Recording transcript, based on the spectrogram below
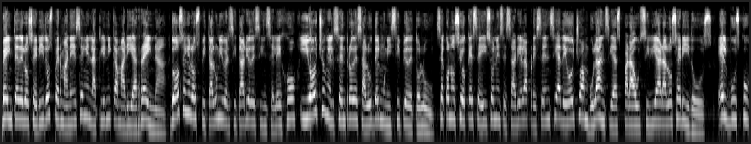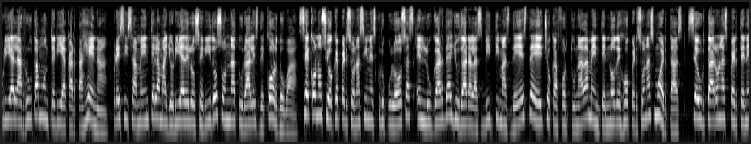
20 de los heridos permanecen en la clínica María Reina, dos en el Hospital Universitario de Cincelejo y ocho en el Centro de Salud del municipio de Tolú. Se conoció que se hizo necesaria la presencia de ocho ambulancias para auxiliar a los heridos. El bus cubría la ruta Montería-Cartagena. Precisamente la mayoría de los heridos son naturales de Córdoba. Se conoció que personas inescrupulosas, en lugar de ayudar a las víctimas de este hecho que afortunadamente no dejó personas muertas, se hurtaron las pertenencias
